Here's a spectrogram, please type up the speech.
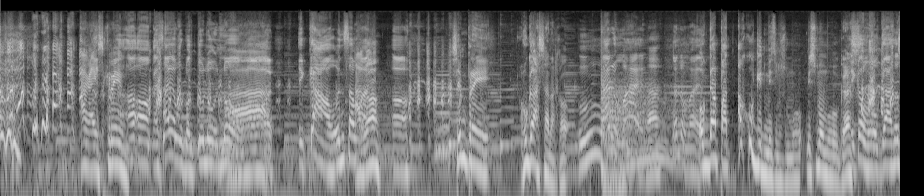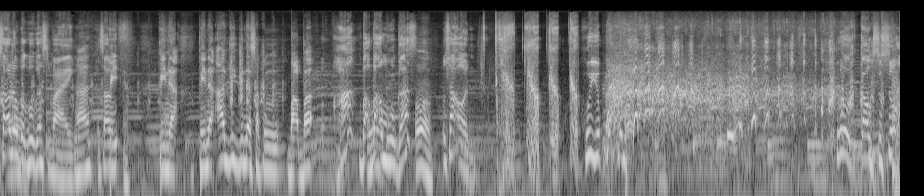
Ang ice cream. Oo, kay sayang mo magtulo no. Ah. Oh, ikaw, unsa man? Ako? Oh. Siyempre, hugasan ako. Mm, ano man? Ha? Ano man? O dapat ako gid mismo mo- mismo muhugas. Ikaw hugas. So, saan ang paghugas ba? Ha? Sa, Pi, pina pinaagi gina sa kong baba. ha? Ba, ba ang hugas? Oo. Unsaon? Huyop na naman. Bro, kaog suso.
